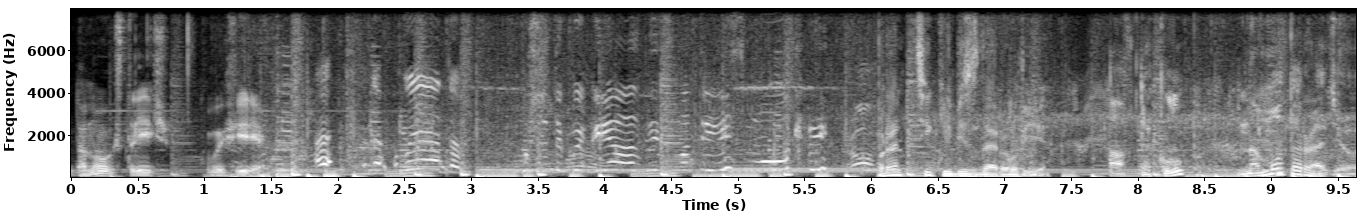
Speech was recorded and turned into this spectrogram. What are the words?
До новых встреч в эфире. А, вы это, смотри, весь мокрый. Практики без здоровья. Автоклуб на Моторадио.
